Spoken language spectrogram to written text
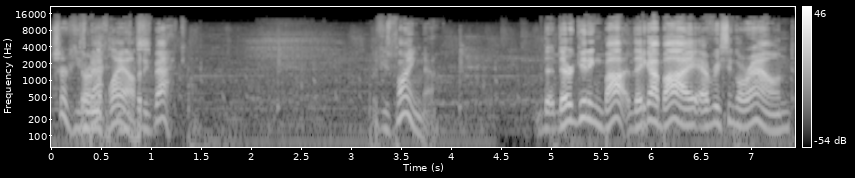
Sure, he's During the back, playoffs. but he's back. Like he's playing now. They're getting by. They got by every single round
